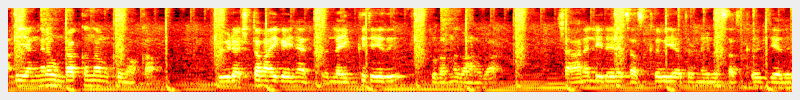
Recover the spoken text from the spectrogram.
അത് എങ്ങനെ ഉണ്ടാക്കുന്ന നമുക്ക് നോക്കാം. വീഡിയോ ഇഷ്ടമായി കഴിഞ്ഞാൽ ലൈക്ക് ചെയ്ത് തുടർന്ന് കാണുക. ചാനൽ ഇതുവരെ സബ്സ്ക്രൈബ് ചെയ്യാത്തുണ്ടെങ്കിൽ സബ്സ്ക്രൈബ് ചെയ്ത്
